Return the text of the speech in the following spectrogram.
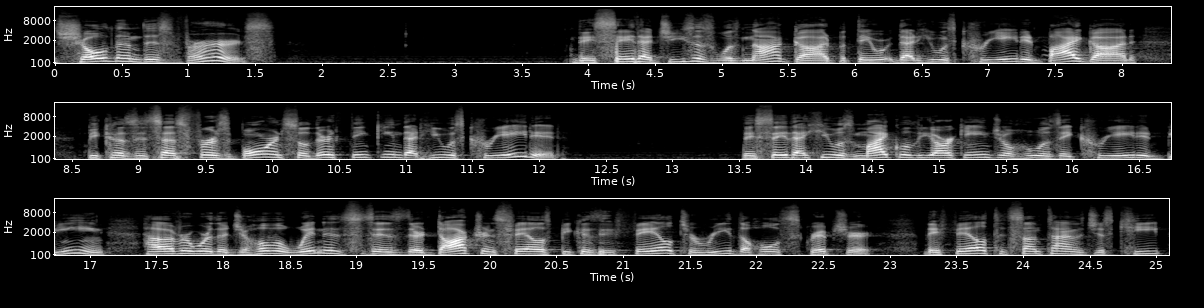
show them this verse. They say that Jesus was not God, but they were, that he was created by God because it says firstborn, so they're thinking that he was created. They say that he was Michael the archangel who was a created being. However, where the Jehovah Witnesses, their doctrines fails because they fail to read the whole scripture. They fail to sometimes just keep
